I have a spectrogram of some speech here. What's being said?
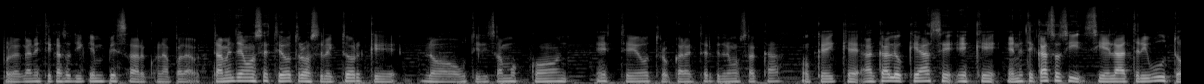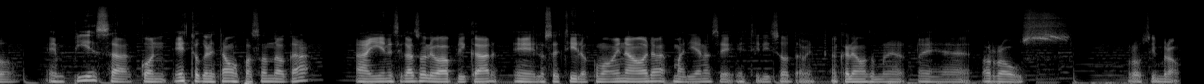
Porque acá en este caso tiene que empezar con la palabra. También tenemos este otro selector que lo utilizamos con este otro carácter que tenemos acá, ¿ok? Que acá lo que hace es que en este caso si, si el atributo empieza con esto que le estamos pasando acá, ahí en ese caso le va a aplicar eh, los estilos. Como ven ahora, Mariana se estilizó también. Acá le vamos a poner eh, Rose, Rose y Brown.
